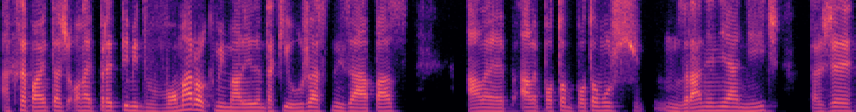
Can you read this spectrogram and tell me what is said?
ak sa pamätáš, on aj pred tými dvoma rokmi mal jeden taký úžasný zápas, ale, ale potom, potom už zranenia nič, takže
